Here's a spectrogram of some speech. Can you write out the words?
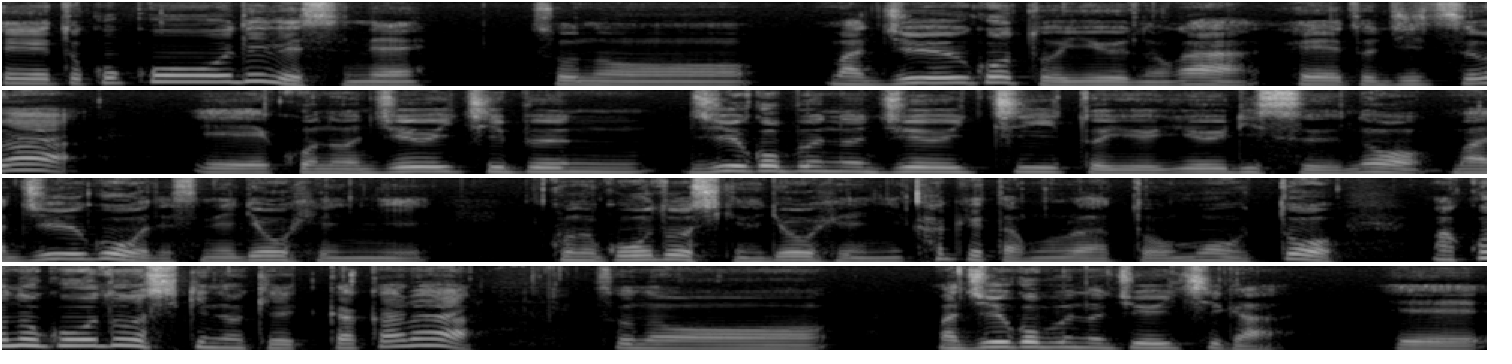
えー、とここでですねその、まあ、15というのが、えー、と実は、えこの11分15分の11という有理数の、まあ、15をですね両辺にこの合同式の両辺にかけたものだと思うと、まあ、この合同式の結果からそのまあ、15分の11が、え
